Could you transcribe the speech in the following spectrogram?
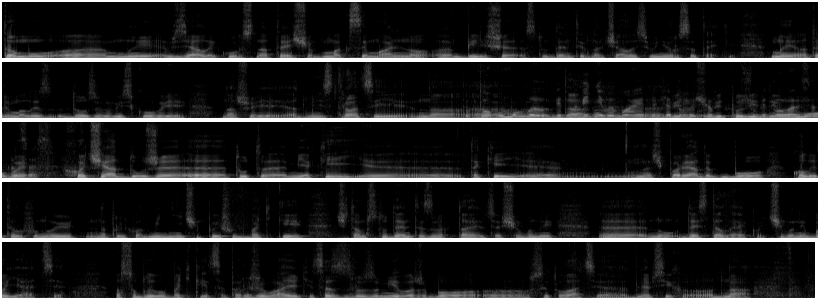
Тому е, ми взяли курс на те, щоб максимально е, більше студентів навчалось в університеті. Ми отримали дозвіл військової нашої адміністрації на Тобто е, умови да, відповідні ви маєте для від- того, щоб, відповідні щоб відбувався умови. процес. Хоча дуже е, тут е, м'який такий е, значить, порядок, бо коли телефонують, наприклад, мені чи пишуть батьки, чи там студенти звертаються, що вони е, ну, десь далеко, чи вони бояться. Особливо батьки це переживають, і це зрозуміло ж, бо е, ситуація для всіх одна.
